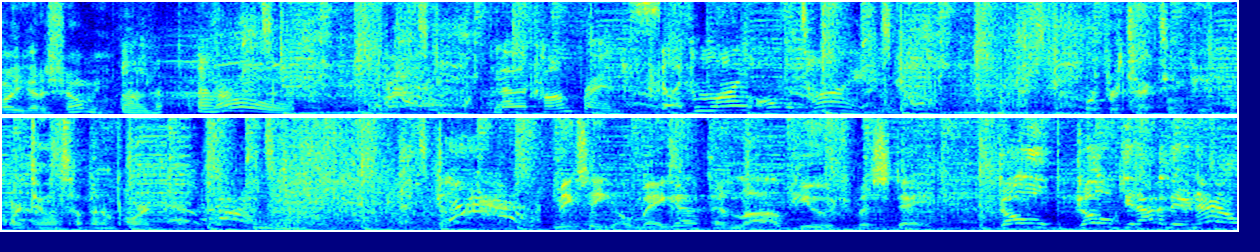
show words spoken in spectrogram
Oh, you gotta show me. Oh, Another conference. I feel like I'm lying all the time. We're protecting people. We're doing something important here. Mixing Omega and love, huge mistake. go, go, get out of there now.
